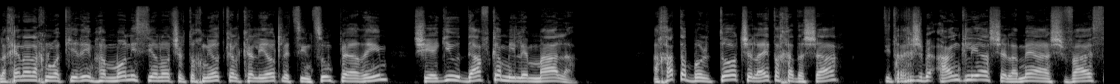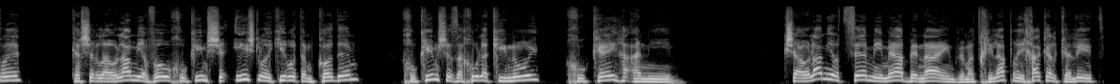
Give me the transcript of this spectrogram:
לכן אנחנו מכירים המון ניסיונות של תוכניות כלכליות לצמצום פערים שיגיעו דווקא מלמעלה. אחת הבולטות של העת החדשה תתרחש באנגליה של המאה ה-17, כאשר לעולם יבואו חוקים שאיש לא הכיר אותם קודם, חוקים שזכו לכינוי חוקי העניים. כשהעולם יוצא מימי הביניים ומתחילה פריחה כלכלית,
